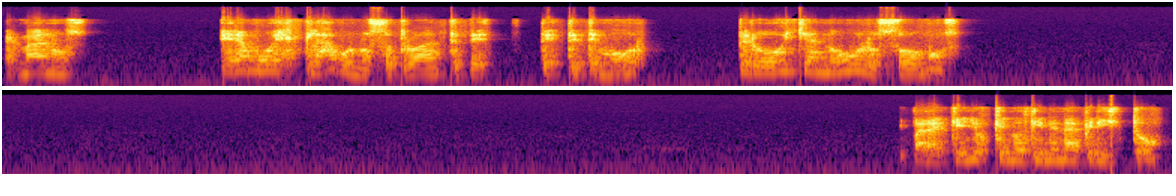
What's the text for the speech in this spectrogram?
Hermanos, éramos esclavos nosotros antes de, de este temor, pero hoy ya no lo somos. Para aquellos que no tienen a Cristo,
